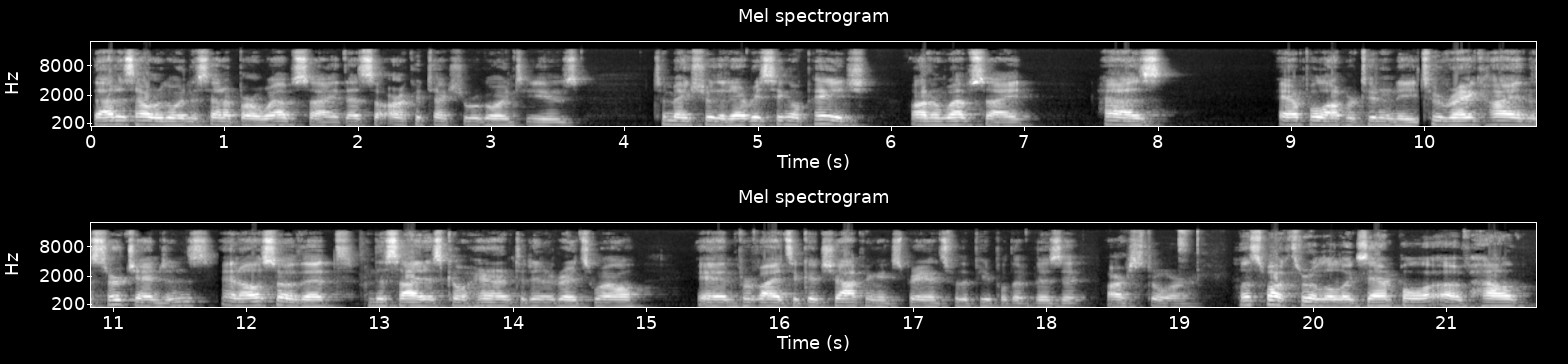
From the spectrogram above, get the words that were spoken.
That is how we're going to set up our website. That's the architecture we're going to use to make sure that every single page on our website has ample opportunity to rank high in the search engines and also that the site is coherent, it integrates well, and provides a good shopping experience for the people that visit our store. Let's walk through a little example of how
